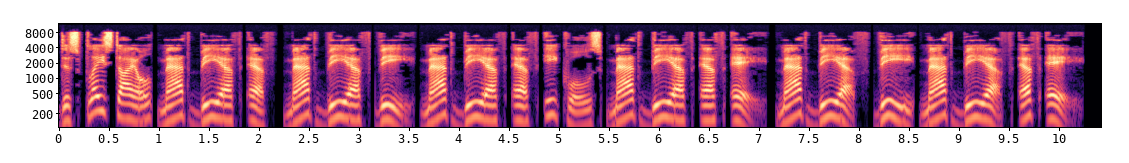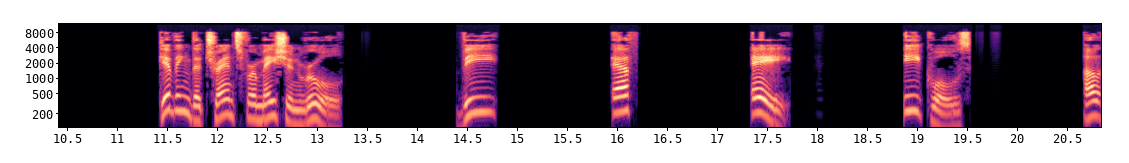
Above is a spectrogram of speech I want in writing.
Display style math BF F math BF V math BF F equals math BF F A math BF math BF F A. Giving the transformation rule. V. F. A. equals a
